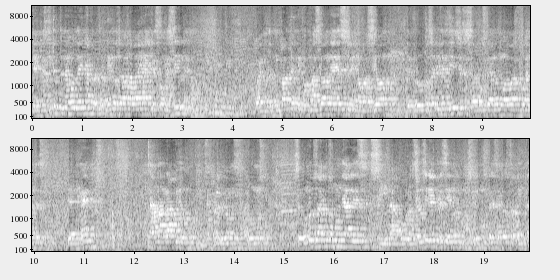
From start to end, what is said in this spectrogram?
Del mezquite tenemos leña, pero también nos da una vaina que es comestible, ¿no? Bueno, también parte de mi formación es la innovación de productos alimenticios, estar buscando nuevas fuentes de alimentos. Nada más rápido, siempre les digo a mis alumnos, según los datos mundiales, si la población sigue creciendo como seguimos creciendo hasta ahorita,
